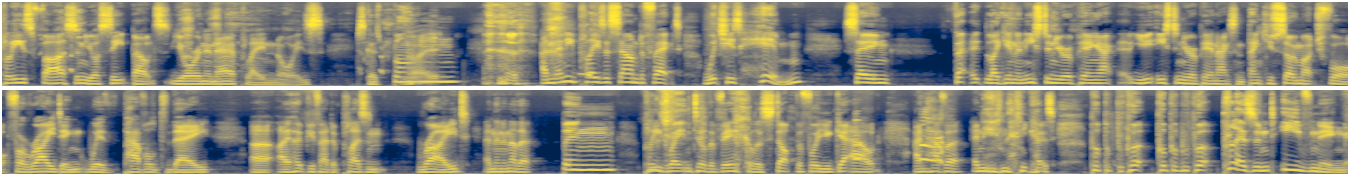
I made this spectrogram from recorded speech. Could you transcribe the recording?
"please fasten your seatbelts, you're in an airplane" noise. Just goes boom, and then he plays a sound effect which is him saying that, like in an Eastern European Eastern European accent. Thank you so much for for riding with Pavel today. Uh, I hope you've had a pleasant ride. And then another. Bing! Please wait until the vehicle has stopped before you get out and have a. And he- then he goes, "Pu- pu- pu- pu- pu- pu- pu- pleasant evening.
